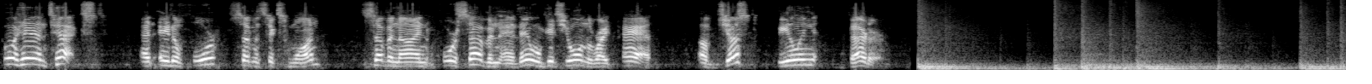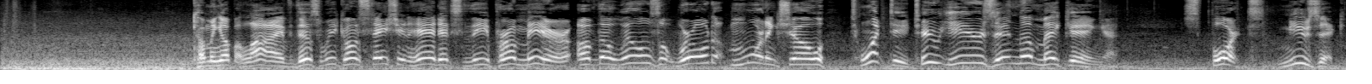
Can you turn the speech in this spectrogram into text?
go ahead and text at 804 761 7947 and they will get you on the right path of just feeling better. Coming up live this week on Stationhead, it's the premiere of the Will's World Morning Show 22 years in the making. Sports, music,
